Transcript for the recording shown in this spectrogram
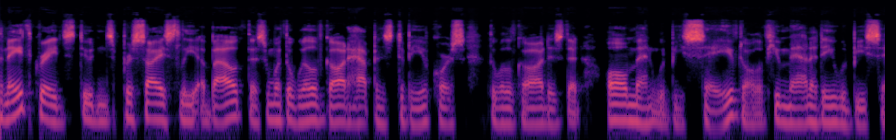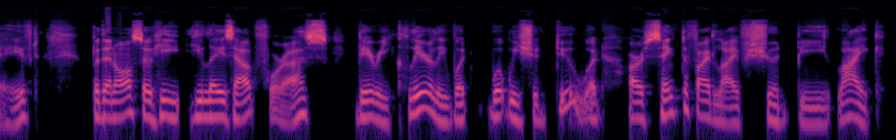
and eighth grade students precisely about this and what the will of God happens to be. Of course, the will of God is that all men would be saved, all of humanity would be saved. But then also he he lays out for us very clearly what what we should do, what our sanctified life should be like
